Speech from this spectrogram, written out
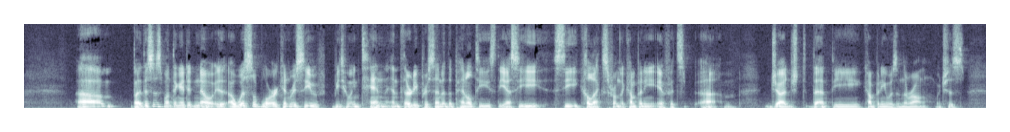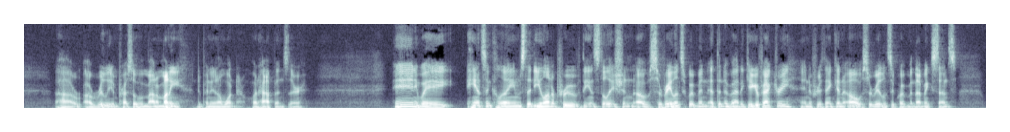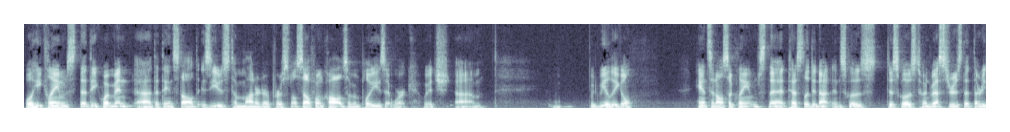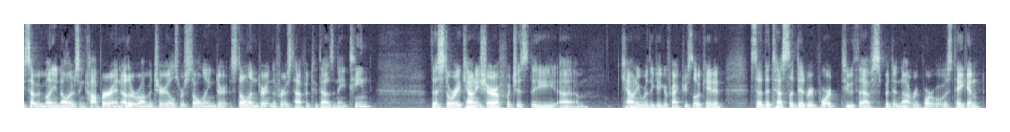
Um, but this is one thing I didn't know. A whistleblower can receive between 10 and 30% of the penalties the SEC collects from the company if it's um, judged that the company was in the wrong, which is uh, a really impressive amount of money, depending on what, what happens there. Anyway, Hansen claims that Elon approved the installation of surveillance equipment at the Nevada Gigafactory. And if you're thinking, oh, surveillance equipment, that makes sense. Well, he claims that the equipment uh, that they installed is used to monitor personal cell phone calls of employees at work, which um, would be illegal. Hansen also claims that Tesla did not disclose disclosed to investors that $37 million in copper and other raw materials were stolen, dur- stolen during the first half of 2018. The Storey County Sheriff, which is the um, county where the Gigafactory is located, said that Tesla did report two thefts but did not report what was taken.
